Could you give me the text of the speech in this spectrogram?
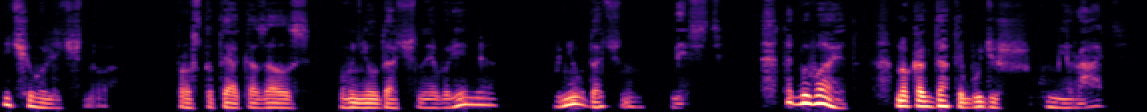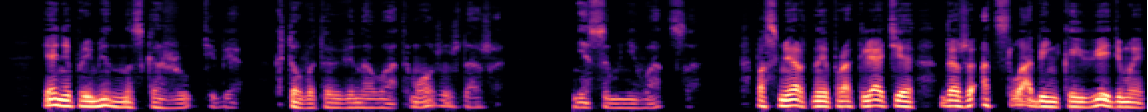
Ничего личного. Просто ты оказалась в неудачное время в неудачном месте. Так бывает, но когда ты будешь умирать, я непременно скажу тебе, кто в этом виноват, можешь даже не сомневаться. Посмертное проклятие даже от слабенькой ведьмы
